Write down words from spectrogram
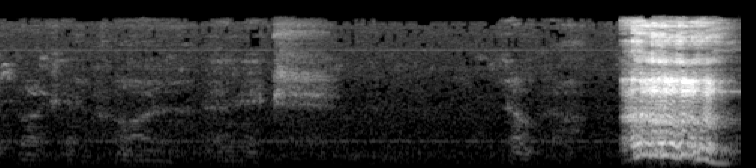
if I can find the next number.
